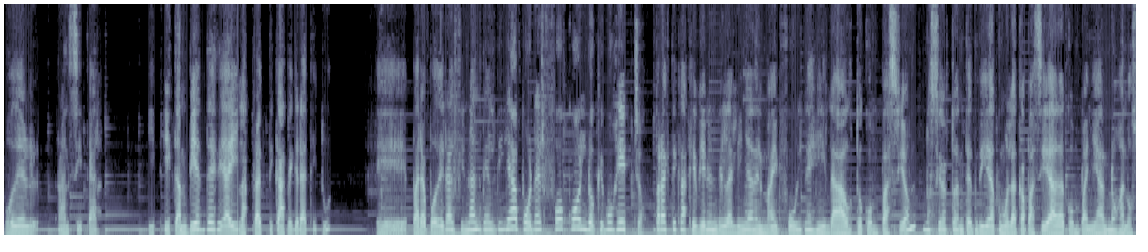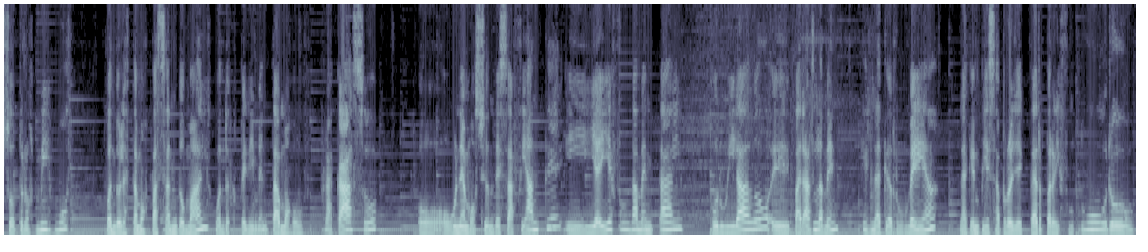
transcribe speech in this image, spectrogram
poder transitar. y también desde ahí las prácticas de gratitud eh, para poder al final del día poner foco en lo que hemos hecho. Prácticas que vienen de la línea del mindfulness y la autocompasión, ¿no es cierto? Entendida como la capacidad de acompañarnos a nosotros mismos cuando le estamos pasando mal, cuando experimentamos un fracaso o, una emoción desafiante. Y, ahí es fundamental, por un lado, eh, parar la mente, que es la que rumea, la que empieza a proyectar para el futuro,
